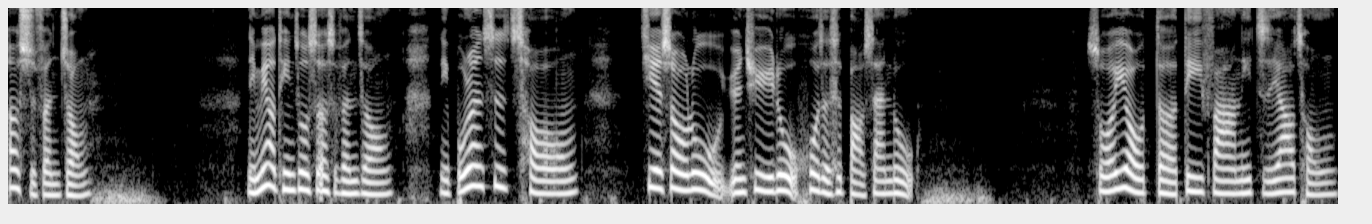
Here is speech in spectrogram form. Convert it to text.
二十分钟。你没有听错，是二十分钟。你不论是从介寿路、园区一路，或者是宝山路，所有的地方，你只要从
